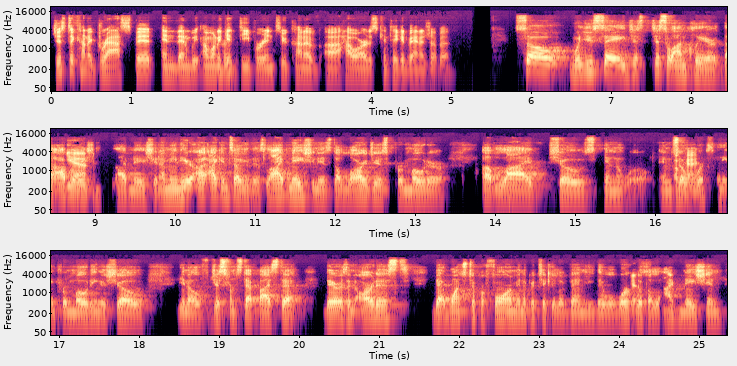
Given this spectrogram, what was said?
just to kind of grasp it, and then we I want to mm-hmm. get deeper into kind of uh, how artists can take advantage of it. So when you say just just so I'm clear, the operation yeah. Live Nation. I mean, here I, I, can tell you this: Live Nation is the largest promoter of live shows in the world, and so okay. we're saying promoting a show, you know, just from step by step. There is an artist that wants to perform in a particular venue. They will work yes. with a Live Nation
